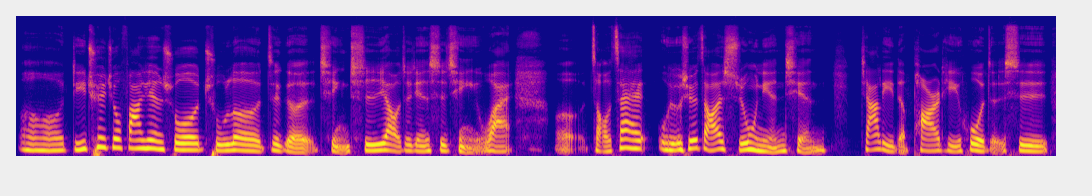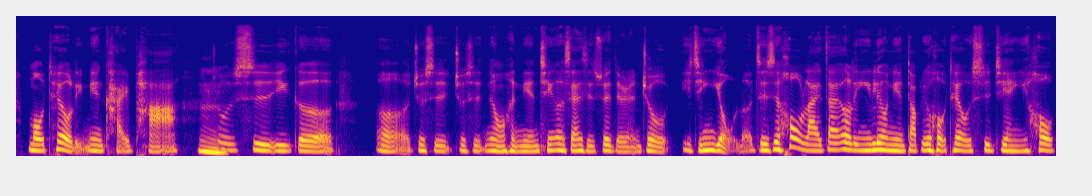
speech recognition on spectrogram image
呃，的确就发现说，除了这个请吃药这件事情以外，呃，早在我我觉得早在十五年前，家里的 party 或者是 motel 里面开趴，嗯、就是一个呃，就是就是那种很年轻二三十岁的人就已经有了，只是后来在二零一六年 W Hotel 事件以后，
